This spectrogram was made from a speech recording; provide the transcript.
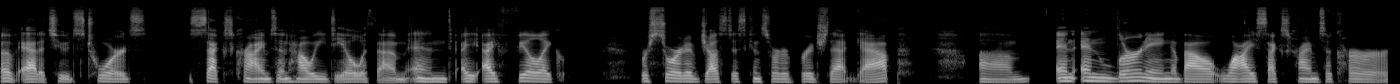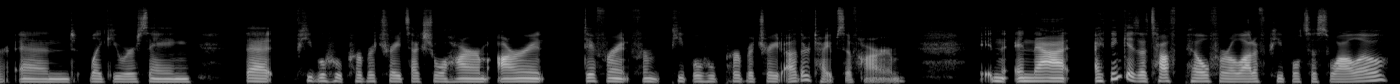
of attitudes towards sex crimes and how we deal with them and i i feel like restorative justice can sort of bridge that gap um and and learning about why sex crimes occur and like you were saying that people who perpetrate sexual harm aren't different from people who perpetrate other types of harm and and that I think is a tough pill for a lot of people to swallow.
